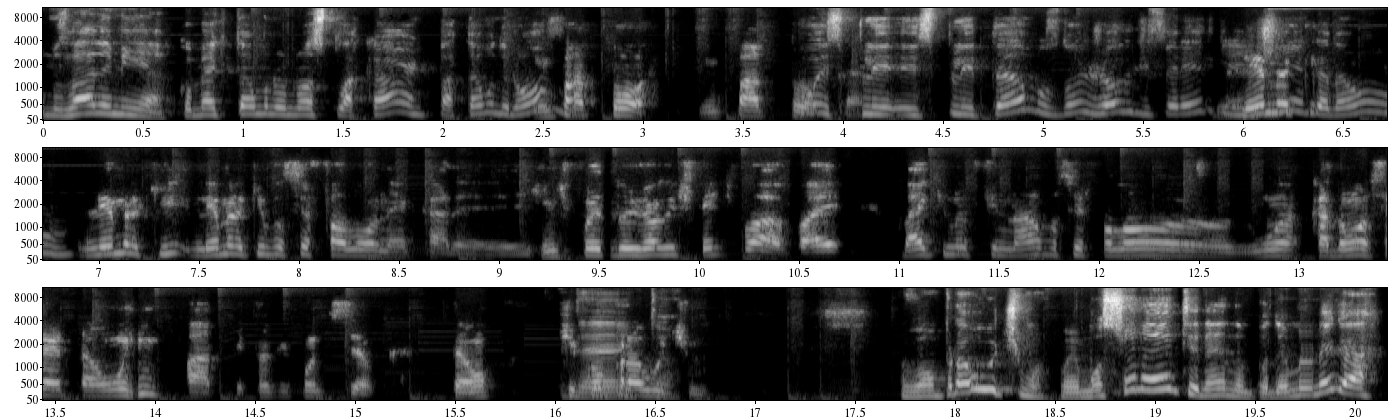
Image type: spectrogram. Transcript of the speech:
Vamos lá, Neminha. Como é que estamos no nosso placar? Empatamos de novo? Empatou, empatou. Pô, splitamos dois jogos diferentes. Que lembra, tinha, que, cada um... lembra, que, lembra que você falou, né, cara? A gente foi dois jogos diferentes. Falou, ah, vai, vai que no final você falou, uma, cada um acerta um e empata. Foi o que aconteceu, cara. Então, ficou é, para então. último. Vamos para último. Foi emocionante, né? Não podemos negar.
